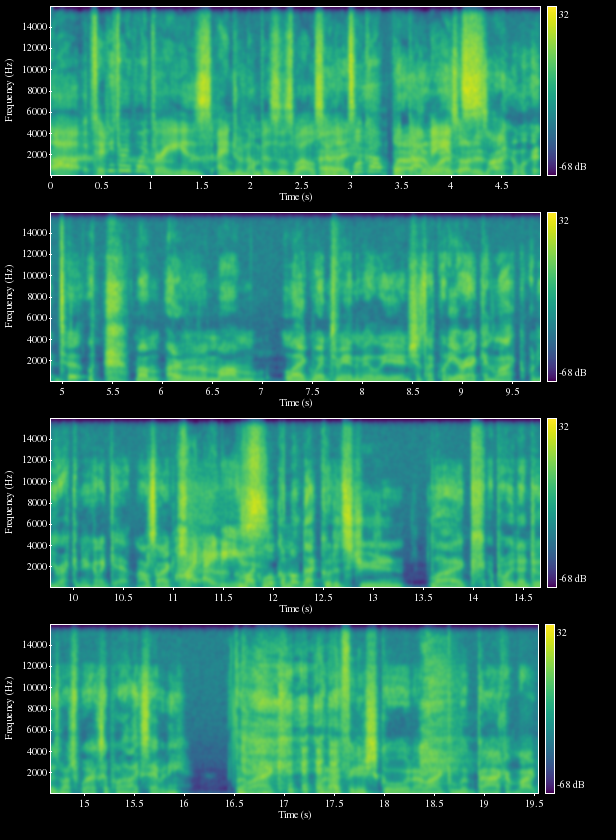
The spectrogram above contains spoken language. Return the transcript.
Uh, 33.3 is angel numbers as well. So Hey, let's look up what that the means. worst part is I went to mum. I remember mum like went to me in the middle of the year and she's like, "What do you reckon? Like, what do you reckon you're gonna get?" And I was like, High 80s. I'm like, look, I'm not that good at student. Like, I probably don't do as much work. So probably like 70. But like, when I finished school and I like look back, I'm like,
